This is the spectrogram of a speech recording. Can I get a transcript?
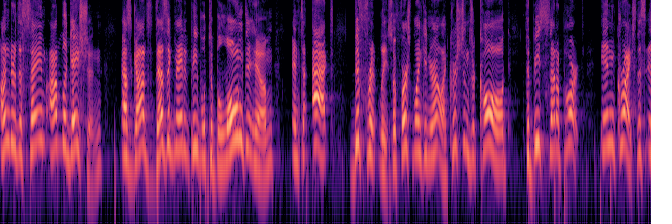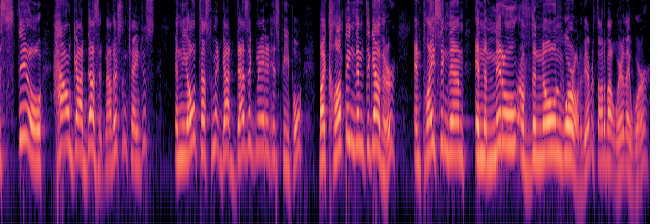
under the same obligation as God's designated people to belong to Him and to act differently. So, first blank in your outline Christians are called to be set apart in Christ. This is still how God does it. Now, there's some changes. In the Old Testament, God designated His people by clumping them together and placing them in the middle of the known world. Have you ever thought about where they were?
